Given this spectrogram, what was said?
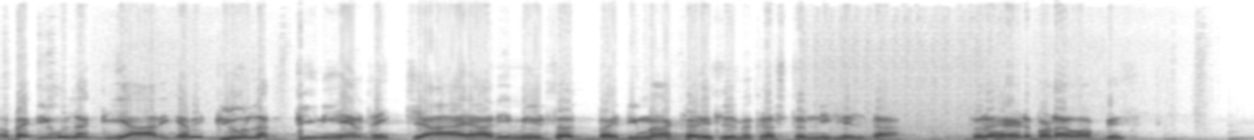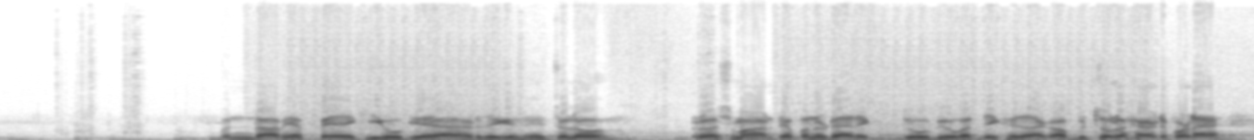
अबे ग्लू लग गई यार, अभी ग्लू लगती नहीं है बताइए क्या यार ये मेरे साथ। भाई दिमाग का इसलिए मैं कस्टम नहीं खेलता। चलो हेड पड़ा वापस। बंदा भैया पैक ही हो गया हर जगह से। चलो, रश मारते अपन डायरेक्ट जो भी होगा देखा जाएगा। अब चलो हेड पड़ा है।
